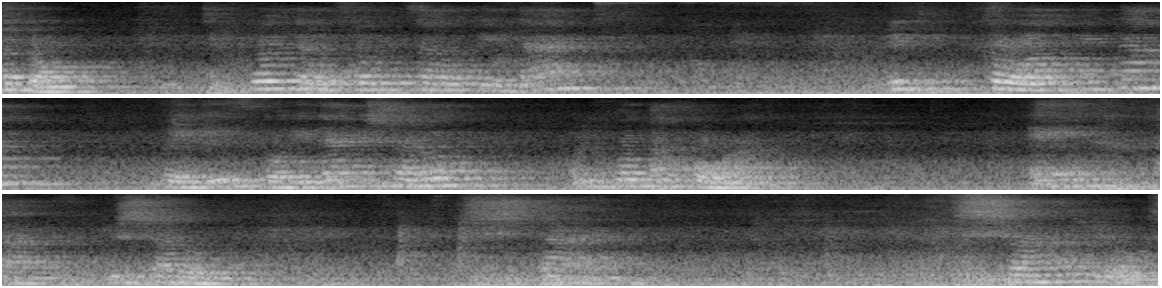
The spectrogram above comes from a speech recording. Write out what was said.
אדום. תקחו את הלוחות קצרות בידיים, לפתוח איתם ולסגור ידיים ישרות הולכות אחורה. אחד, ישרות, שתיים, שלוש,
